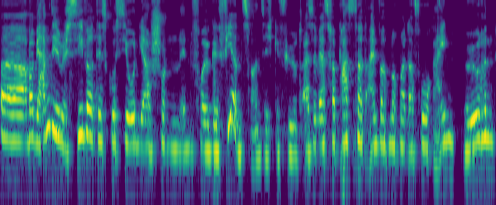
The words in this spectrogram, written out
Äh, aber wir haben die Receiver-Diskussion ja schon in Folge 24 geführt. Also wer es verpasst hat, einfach nochmal davor reinhören,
